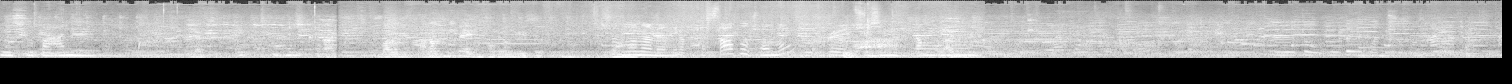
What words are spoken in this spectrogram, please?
고수 많이. 주문하면 이렇게 서브 번호를 주십니다. 물도 500원 주고 사야 됩니다.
